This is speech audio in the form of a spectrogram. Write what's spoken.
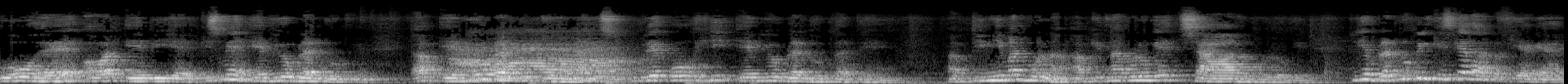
ओ है और ए बी है। किसमें? एबीओ ब्लड ग्रुप में। अब एबीओ ब्लड ग्रुप जो है ना, इस पूरे को ही एबीओ ब्लड ग्रुप कहते हैं। अब तीन ही मत बोलना। आप कितना बोलोगे? चार बोलोगे। तो ये ब्लड ग्रुपिंग किसके आधार पर किया गया है?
